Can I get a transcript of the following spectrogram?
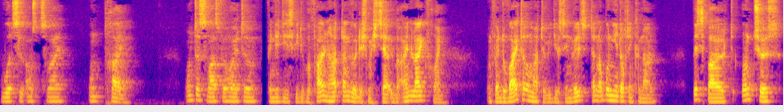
Wurzel aus 2 und 3. Und das war's für heute. Wenn dir dieses Video gefallen hat, dann würde ich mich sehr über ein Like freuen. Und wenn du weitere Mathe-Videos sehen willst, dann abonniere doch den Kanal. Bis bald und tschüss.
